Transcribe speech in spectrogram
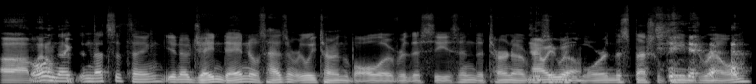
Um, well, and, that, think... and, that's the thing, you know, Jayden Daniels hasn't really turned the ball over this season. The turnovers now have been more in the special teams realm.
